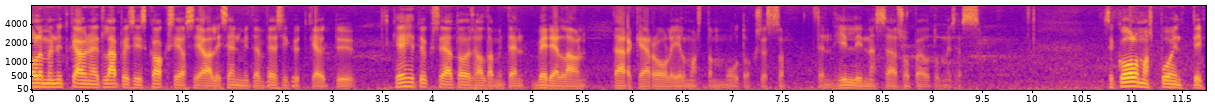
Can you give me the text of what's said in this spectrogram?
Olemme nyt käyneet läpi siis kaksi asiaa, eli sen, miten vesi kytkeytyy kehitykseen ja toisaalta miten vedellä on tärkeä rooli ilmastonmuutoksessa, sen hillinnässä ja sopeutumisessa. Se kolmas pointti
